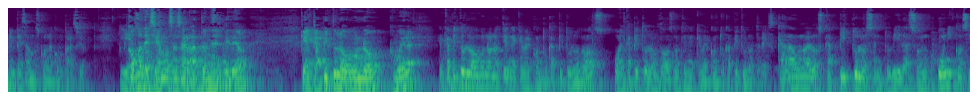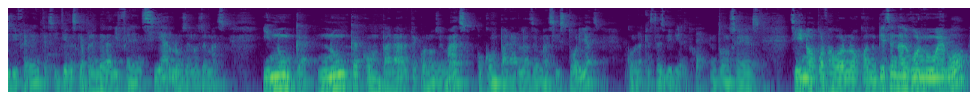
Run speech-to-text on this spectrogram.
empezamos con la comparación. Y Como decíamos hace rato en el video, que el capítulo 1, ¿cómo era? El capítulo 1 no tiene que ver con tu capítulo 2 o el capítulo 2 no tiene que ver con tu capítulo 3. Cada uno de los capítulos en tu vida son únicos y diferentes y tienes que aprender a diferenciarlos de los demás. Y nunca, nunca compararte con los demás o comparar las demás historias con la que estés viviendo. Entonces, sí, no, por favor, no. Cuando empiecen algo nuevo,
